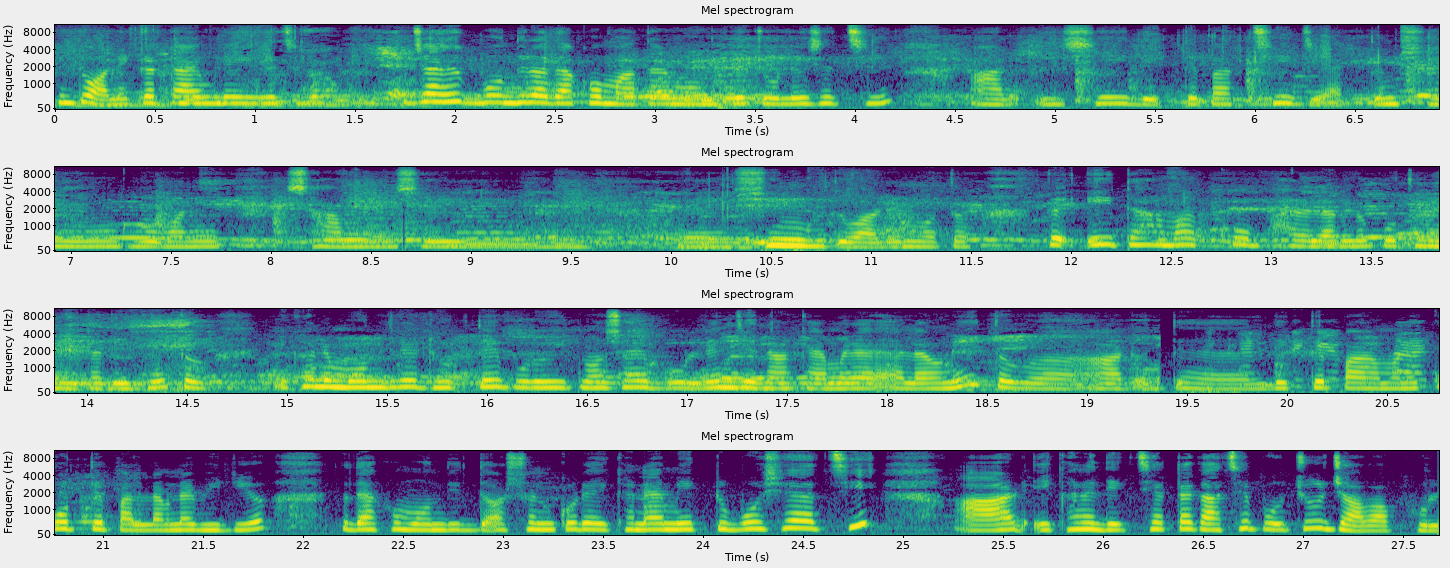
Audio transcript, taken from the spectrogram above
কিন্তু অনেকটা টাইম লেগে গেছিল। যাই হোক বন্ধুরা, দেখো মাতার মন্দিরে চলে এসেছি। আর এসেই দেখতে পাচ্ছি যে একদম সিংহ মানে সামনে সেই উম, আহ, সিংহ দুয়ারের মতো। তো এইটা আমার খুব ভালো লাগল প্রথমে এটা দেখে। তো এখানে মন্দিরে ঢুকতেই পুরোহিত মশাই বললেন যে না ক্যামেরা অ্যালাউ নেই। তো আর দেখতে পা মানে করতে পারলাম না ভিডিও। তো দেখো মন্দির দর্শন করে এখানে আমি একটু বসে আছি। আর এখানে দেখছি একটা গাছে প্রচুর জবা ফুল।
